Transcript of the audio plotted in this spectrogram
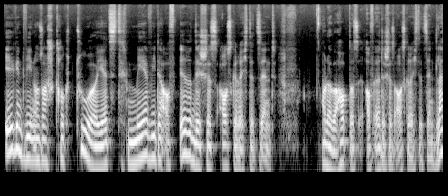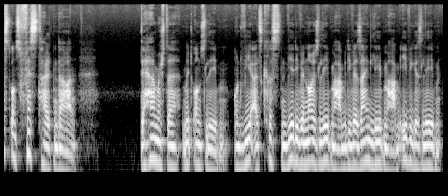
irgendwie in unserer Struktur jetzt mehr wieder auf Irdisches ausgerichtet sind oder überhaupt auf Irdisches ausgerichtet sind. Lasst uns festhalten daran, der Herr möchte mit uns leben. Und wir als Christen, wir, die wir neues Leben haben, die wir sein Leben haben, ewiges Leben,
